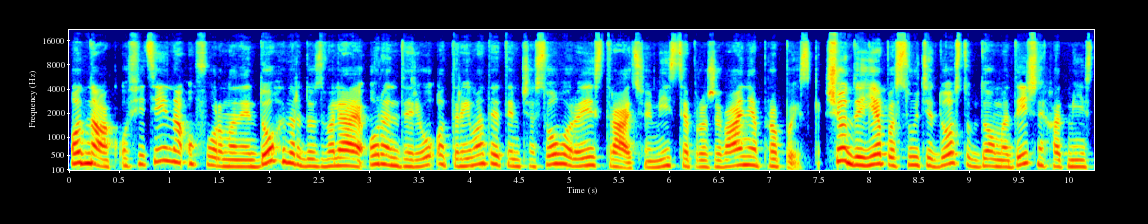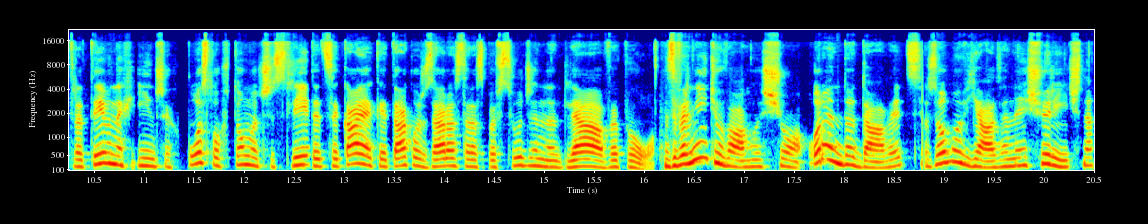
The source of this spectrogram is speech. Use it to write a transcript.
Однак офіційно оформлений договір дозволяє орендарю отримати тимчасову реєстрацію місця проживання прописки, що дає по суті доступ до медичних, адміністративних інших послуг, в тому числі ТЦК, яке також зараз розповсюджено для ВПО. Зверніть увагу, що орендодавець зобов'язаний щорічно щорічно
